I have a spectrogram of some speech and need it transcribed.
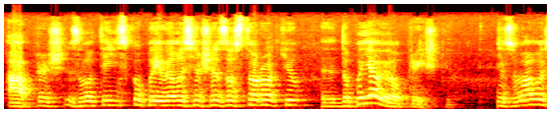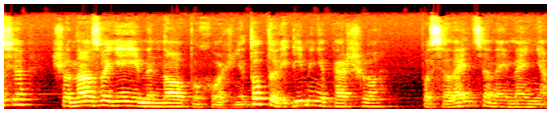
априш з латинського появилася ще за 100 років до появи опришків. З'ясувалося, що назва є іменного походження, тобто від імені першого поселенця на імення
